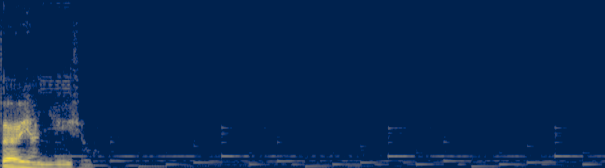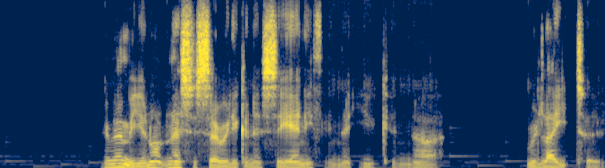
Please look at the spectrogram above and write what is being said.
Very unusual. Remember, you're not necessarily going to see anything that you can uh, relate to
